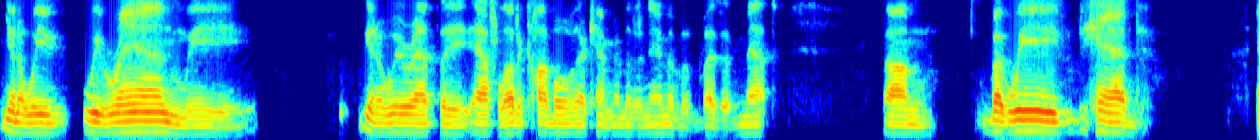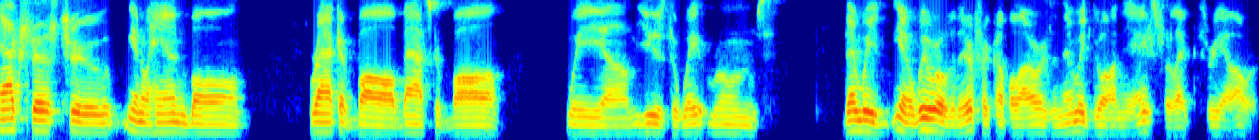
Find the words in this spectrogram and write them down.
you know, we we ran, we, you know, we were at the athletic club over there. I can't remember the name of it, by the Met. Um, but we had access to, you know, handball, racquetball, basketball. We um, used the weight rooms. Then we, you know, we were over there for a couple hours, and then we'd go on the ice for like three hours,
